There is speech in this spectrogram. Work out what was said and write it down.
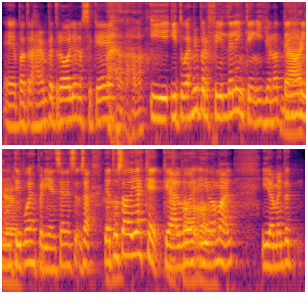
eh, para trabajar en petróleo, no sé qué, y, y tú ves mi perfil de LinkedIn y yo no tengo Nada ningún tipo de experiencia en eso, o sea, ya tú sabías que, que algo iba mal, y obviamente...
